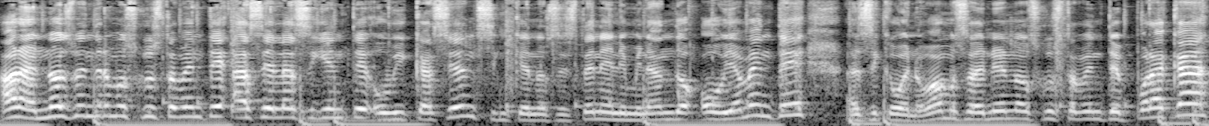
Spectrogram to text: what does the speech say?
Ahora nos vendremos justamente hacia la siguiente ubicación sin que nos estén eliminando obviamente. Así que bueno, vamos a venirnos justamente por acá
